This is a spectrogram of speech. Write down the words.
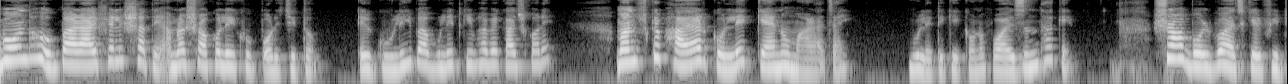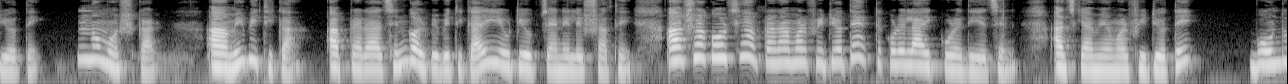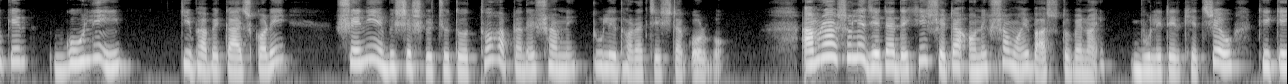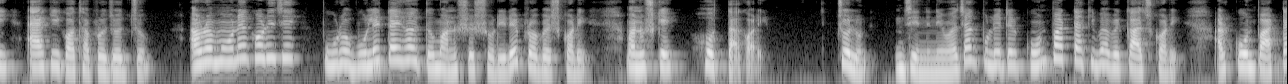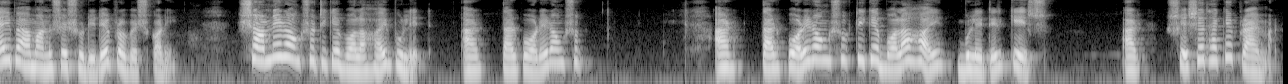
বন্দুক বা রাইফেলের সাথে আমরা সকলেই খুব পরিচিত। এর গুলি বা বুলেট কীভাবে কাজ করে? মানুষকে ফায়ার করলে কেন মারা যায়? বুলেটে কি কোনো পয়জন থাকে? সব বলব আজকের ভিডিওতে। নমস্কার, আমি বিথিকা। আপনারা আছেন গল্পে বিথিকা ইউটিউব চ্যানেলের সাথে। আশা করছি আপনারা আমার ভিডিওতে একটা করে লাইক করে দিয়েছেন। আজকে আমি আমার ভিডিওতে বন্দুকের গুলি কীভাবে কাজ করে সে নিয়ে বিশেষ কিছু তথ্য আপনাদের সামনে তুলে ধরার চেষ্টা করব। আমরা আসলে যেটা দেখি সেটা অনেক সময় বাস্তবে নয়। বুলেটের ক্ষেত্রেও ঠিক এই একই কথা প্রযোজ্য। আমরা মনে করি যে পুরো বুলেটটাই হয়তো মানুষের শরীরে প্রবেশ করে, মানুষকে হত্যা করে। চলুন, জেনে নেওয়া যাক বুলেটের কোন পার্টটা কীভাবে কাজ করে আর কোন পার্টটাই বা মানুষের শরীরে প্রবেশ করে। সামনের অংশটিকে বলা হয় বুলেট আর তার পরের অংশ আর তার পরের অংশটিকে বলা হয় বুলেটের কেশ। আর শেষে থাকে প্রাইমার।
